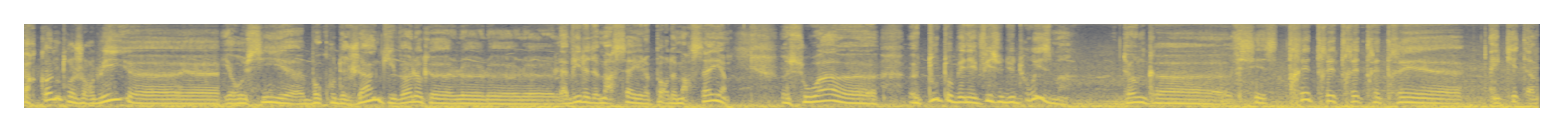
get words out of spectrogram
Par contre, aujourd'hui, il y a aussi beaucoup de gens qui veulent que la ville de Marseille, le port de Marseille, soit tout au bénéfice du tourisme. Donc, c'est très, très, très, très, très inquiétant.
